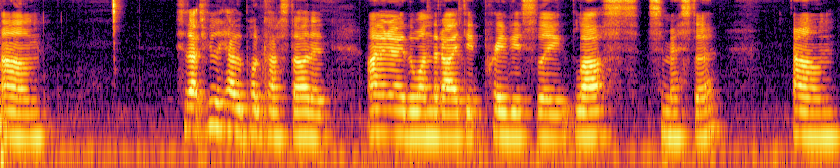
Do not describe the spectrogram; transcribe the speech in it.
Um, so that's really how the podcast started. I know the one that I did previously last semester. Um,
